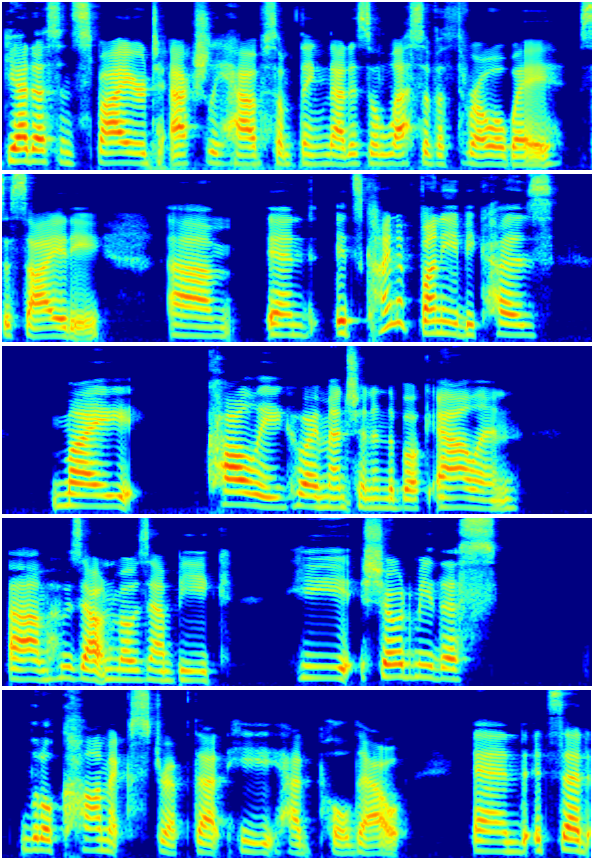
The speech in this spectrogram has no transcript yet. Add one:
get us inspired to actually have something that is a less of a throwaway society. Um, and it's kind of funny because my colleague, who I mentioned in the book, Alan, um, who's out in Mozambique, he showed me this little comic strip that he had pulled out. And it said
